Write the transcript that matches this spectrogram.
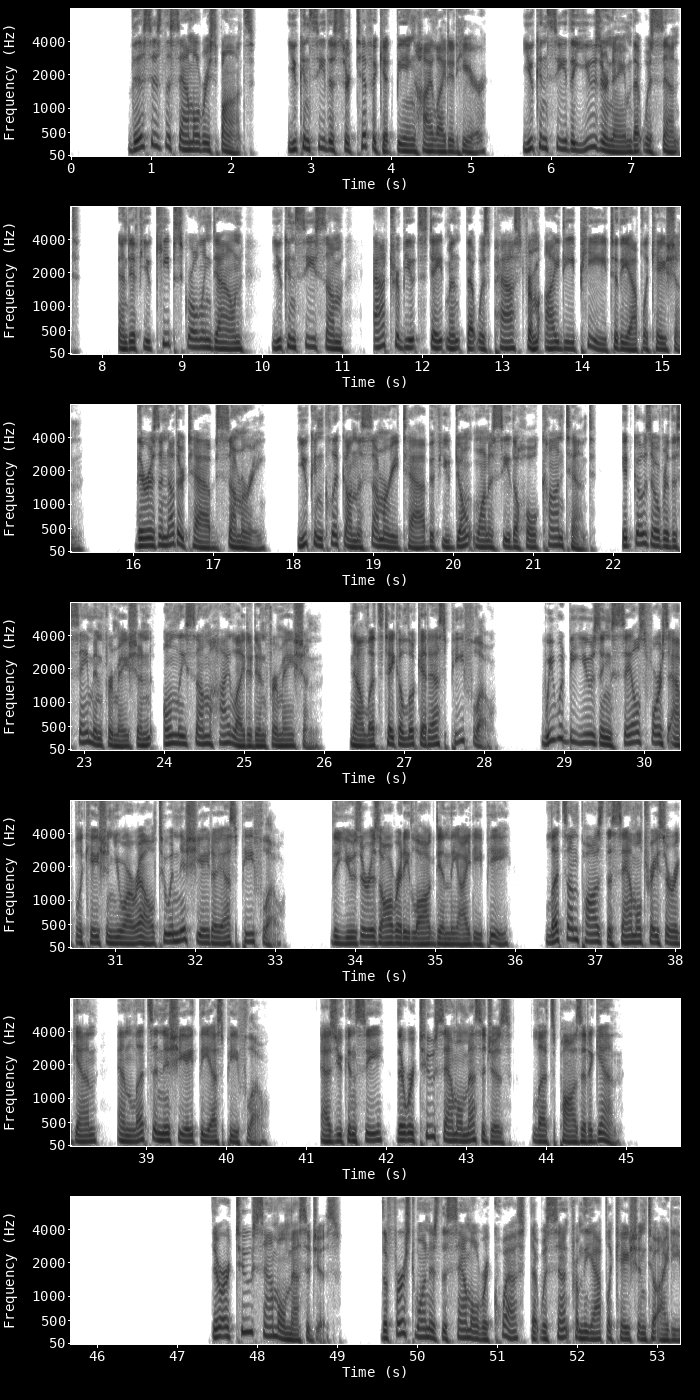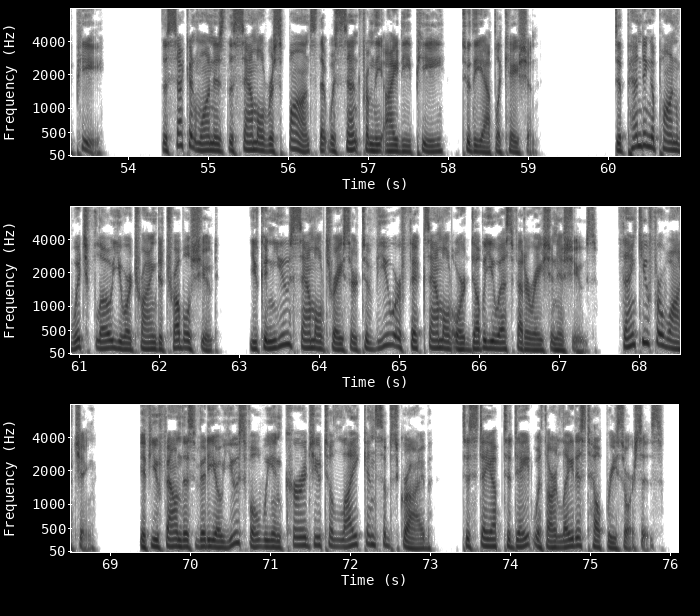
This is the SAML response. You can see the certificate being highlighted here. You can see the username that was sent. And if you keep scrolling down, you can see some attribute statement that was passed from IDP to the application. There is another tab, Summary. You can click on the Summary tab if you don't want to see the whole content. It goes over the same information, only some highlighted information. Now let's take a look at SP Flow. We would be using Salesforce application URL to initiate a SP flow. The user is already logged in the IDP. Let's unpause the SAML tracer again and let's initiate the SP flow. As you can see, there were two SAML messages. Let's pause it again. There are two SAML messages. The first one is the SAML request that was sent from the application to IDP. The second one is the SAML response that was sent from the IDP to the application. Depending upon which flow you are trying to troubleshoot, you can use SAML Tracer to view or fix SAML or WS Federation issues. Thank you for watching. If you found this video useful, we encourage you to like and subscribe to stay up to date with our latest help resources.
